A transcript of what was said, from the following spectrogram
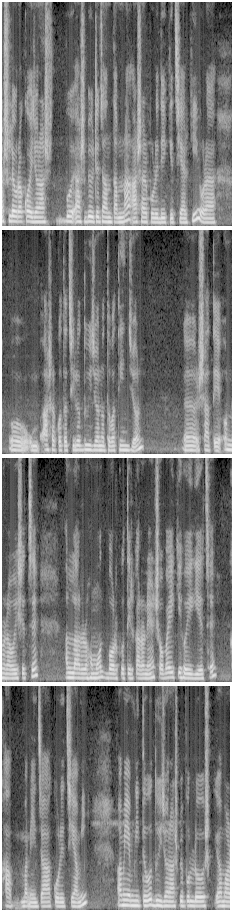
আসলে ওরা কয়জন আসবে আসবে ওইটা জানতাম না। আসার পরে দেখেছি আর কি, ওরা আসার কথা ছিল দুইজন অথবা তিনজন সাথে অন্যরাও এসেছে। আল্লাহর রহমত, বরকতির কারণে সবাই কি হয়ে গিয়েছে? খা মানে যা করেছি আমি। আমি এমনিতেও দুইজন আসবে বললেও আমার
